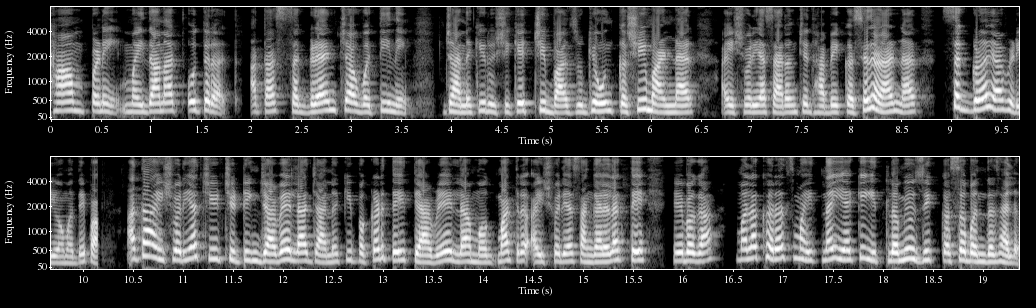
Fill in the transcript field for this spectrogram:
ठामपणे मैदानात उतरत. आता सगळ्यांच्या वतीने जानकी ऋषिकेशची बाजू घेऊन कशी मांडणार? ऐश्वर्या सारंगचे धाबे कसे जळणार? सगळं या व्हिडिओमध्ये पहा आता ऐश्वर्या चीट चिटिंग ज्या वेळेला जानकी पकडते त्यावेळेला मग मात्र ऐश्वर्या सांगायला लागते हे बघा मला खरंच माहीत नाही आहे की इथलं म्युझिक कसं बंद झालं.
